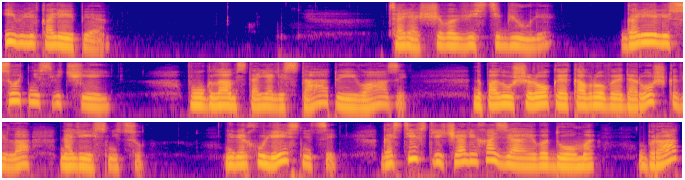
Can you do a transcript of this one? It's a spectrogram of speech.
и великолепия. Царящего в вестибюле горели сотни свечей, по углам стояли статуи и вазы. На полу широкая ковровая дорожка вела на лестницу. Наверху лестницы гостей встречали хозяева дома, брат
